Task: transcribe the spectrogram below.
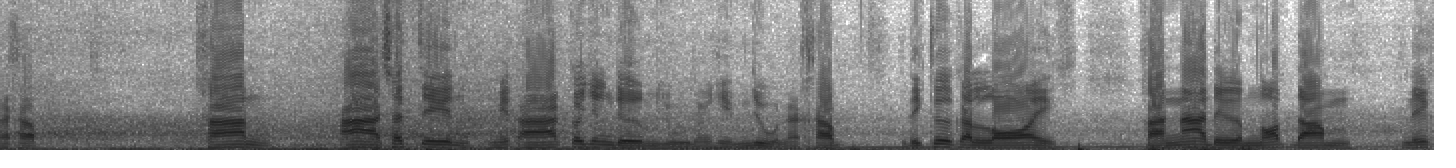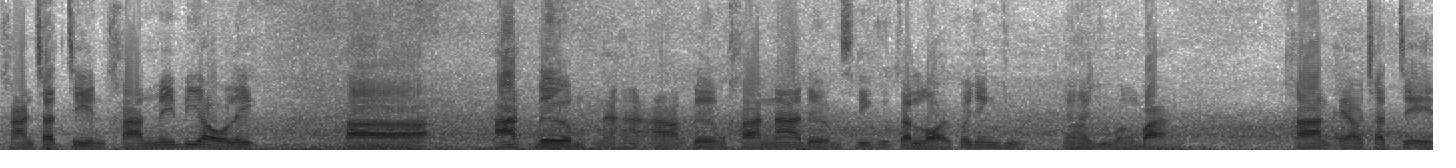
นะครับคานอ่าชัดเจนเม็ดอาร์ก็ยังเดิมอยู่ยังเห็นอยู่นะครับสติกเกอร์กันรอยคานหน้าเดิมน็อตดำเลขคานชัดเจนคานไม่เบี้ยวเลขอ่า อาร์คเดิมนะฮะอาร์คเดิมคานหน้าเดิมสติ๊กเกอร์กันรอยก็ยังอยู่นะฮะอยู่บางๆ คาน L ชัดเจน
